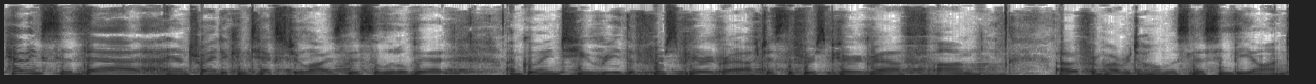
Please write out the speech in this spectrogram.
having said that, and trying to contextualize this a little bit, I'm going to read the first paragraph, just the first paragraph um, uh, from Harvard to Homelessness and Beyond.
